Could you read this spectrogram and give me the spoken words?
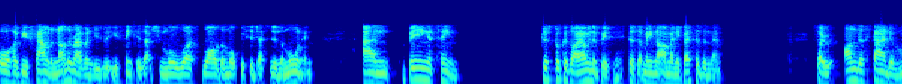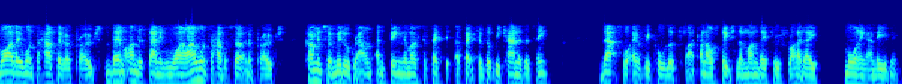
or have you found another avenue that you think is actually more worthwhile than what we suggested in the morning? And being a team, just because I own a business doesn't mean that I'm any better than them. So understanding why they want to have their approach, them understanding why I want to have a certain approach, coming to a middle ground and being the most effective, effective that we can as a team. That's what every call looks like. And I'll speak to them Monday through Friday, morning and evening.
